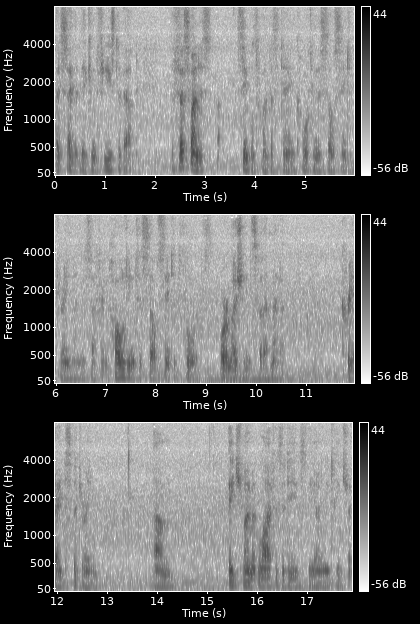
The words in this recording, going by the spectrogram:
they say that they're confused about the first one is simple to understand, caught in the self-centered dream only suffering, holding to self-centered thoughts, or emotions for that matter, creates the dream. Um, each moment life as it is the only teacher.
